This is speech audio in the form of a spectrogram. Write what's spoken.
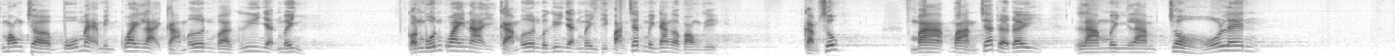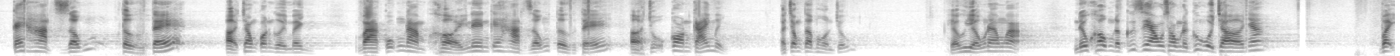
mong chờ bố mẹ mình quay lại cảm ơn và ghi nhận mình. Còn muốn quay lại cảm ơn và ghi nhận mình thì bản chất mình đang ở vòng gì? Cảm xúc. Mà bản chất ở đây là mình làm trổ lên cái hạt giống tử tế ở trong con người mình và cũng làm khởi lên cái hạt giống tử tế ở chỗ con cái mình, ở trong tâm hồn chúng. Hiểu hiểu này không ạ? Nếu không là cứ gieo xong là cứ ngồi chờ nhá. Vậy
